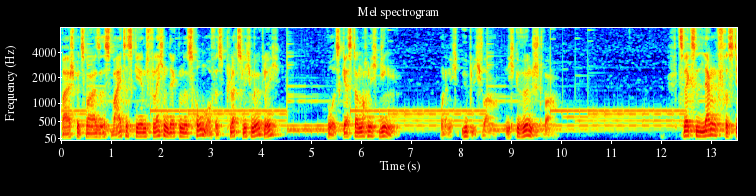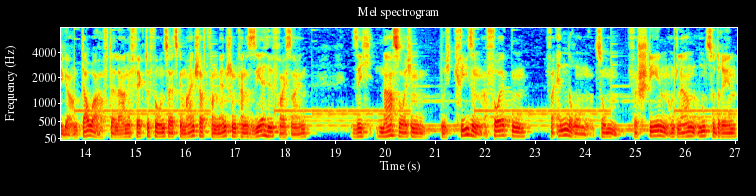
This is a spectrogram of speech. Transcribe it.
Beispielsweise ist weitestgehend flächendeckendes Homeoffice plötzlich möglich, wo es gestern noch nicht ging oder nicht üblich war, nicht gewünscht war. Zwecks langfristiger und dauerhafter Lerneffekte für uns als Gemeinschaft von Menschen kann es sehr hilfreich sein, sich nach solchen durch Krisen erfolgten Veränderungen zum Verstehen und Lernen umzudrehen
